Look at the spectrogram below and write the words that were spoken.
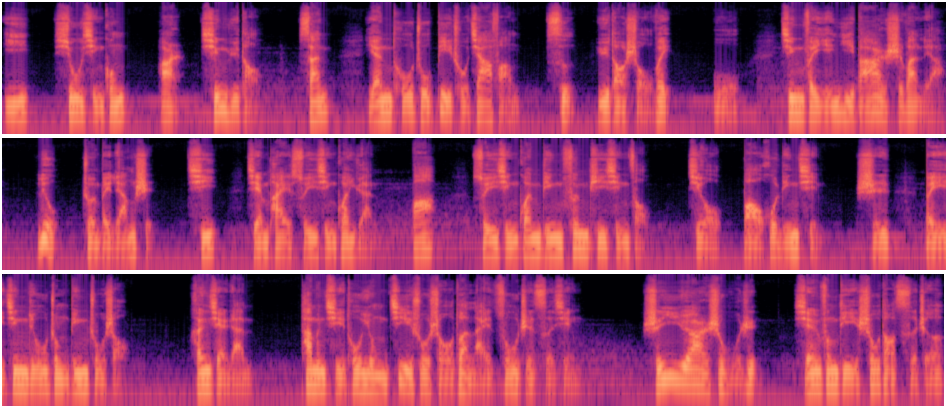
一、修行宫；二、青鱼岛；三、沿途筑避处家房；四、遇到守卫；五。经费银一百二十万两。六、准备粮食。七、减派随行官员。八、随行官兵分批行走。九、保护陵寝。十、北京留重兵驻守。很显然，他们企图用技术手段来阻止此行。十一月二十五日，咸丰帝收到此折，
